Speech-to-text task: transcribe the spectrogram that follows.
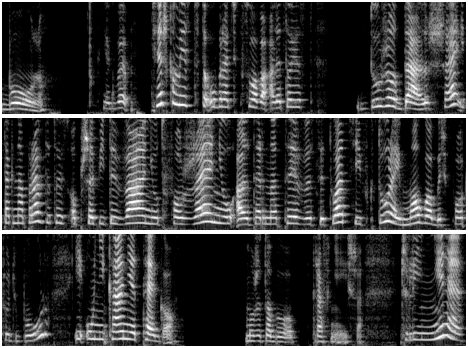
ból. Jakby ciężko mi jest to ubrać w słowa, ale to jest dużo dalsze i tak naprawdę to jest o przewidywaniu, tworzeniu alternatywy sytuacji, w której mogłabyś poczuć ból i unikanie tego. Może to było trafniejsze. Czyli nie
